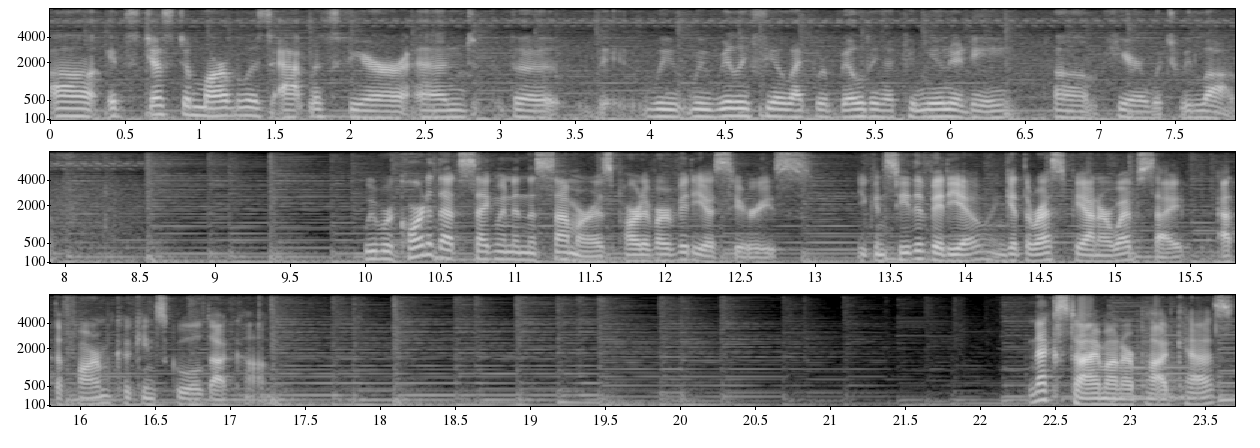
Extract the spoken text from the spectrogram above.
uh, it's just a marvelous atmosphere, and the, the, we, we really feel like we're building a community um, here, which we love. We recorded that segment in the summer as part of our video series. You can see the video and get the recipe on our website at thefarmcookingschool.com. Next time on our podcast,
